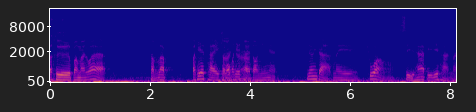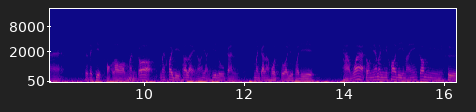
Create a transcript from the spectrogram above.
ก็คือประมาณว่าสำหรับประเทศไทยเฉพาะใช่ประเทศไทยใช่ตอนนี้เนี่ย เนื่องจากในช่วง4-5ปีที่ผ่านมา เศรษฐกิจของเรา มันก็ไม่ค่อยดีเท่าไหร่เนาะอย่างที่รู้กัน มันกำลังหดตัวอยู่พอดี ถามว่าตรงเนี้ยมันมีข้อดีไหมก็มีคือ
